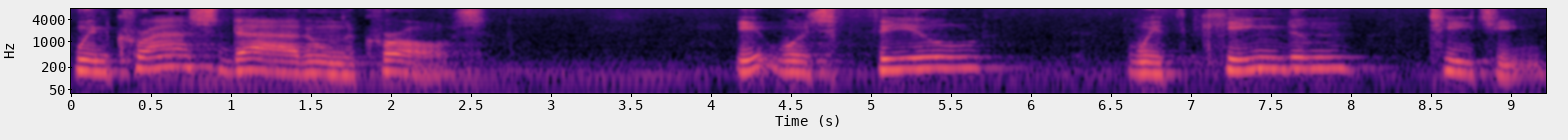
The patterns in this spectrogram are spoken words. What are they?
When Christ died on the cross, it was filled with kingdom teaching.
